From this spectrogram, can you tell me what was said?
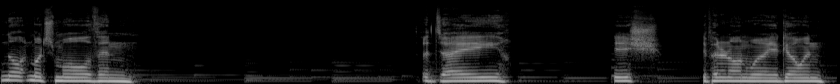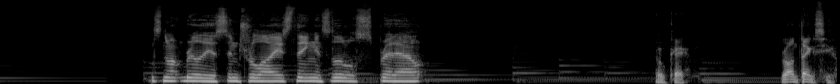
not much more than a day ish, depending on where you're going. It's not really a centralized thing, it's a little spread out. Okay. Ron thanks you.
